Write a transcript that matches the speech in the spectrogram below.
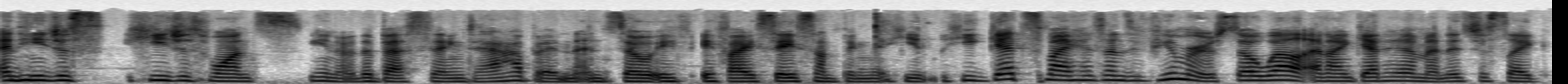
and he just he just wants you know the best thing to happen and so if if I say something that he he gets my sense of humor so well and I get him and it's just like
